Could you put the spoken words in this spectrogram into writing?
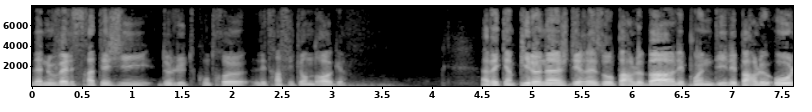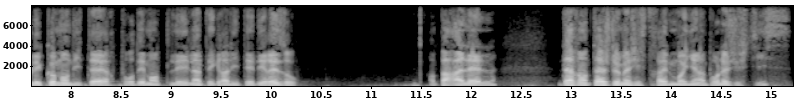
La nouvelle stratégie de lutte contre les trafiquants de drogue avec un pilonnage des réseaux par le bas, les points de deal, et par le haut, les commanditaires, pour démanteler l'intégralité des réseaux. En parallèle, davantage de magistrats et de moyens pour la justice.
